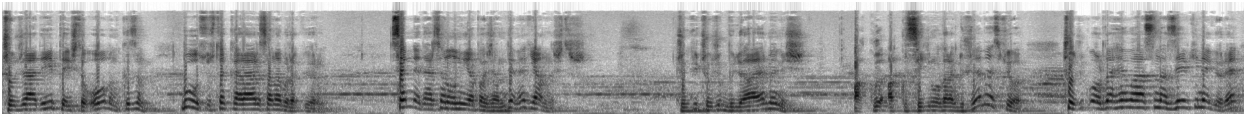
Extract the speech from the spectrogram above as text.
çocuğa deyip de işte oğlum kızım bu hususta kararı sana bırakıyorum. Sen ne dersen onu yapacağım demek yanlıştır. Çünkü çocuk bülüğa ermemiş. Aklı, aklı selim olarak düşünemez ki o. Çocuk orada hevasına, zevkine göre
